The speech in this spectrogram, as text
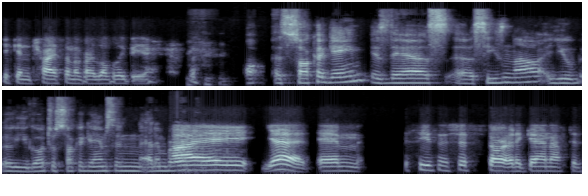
you can try some of our lovely beer. a soccer game is there a season now? You uh, you go to soccer games in Edinburgh? I yeah, um, season's just started again after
